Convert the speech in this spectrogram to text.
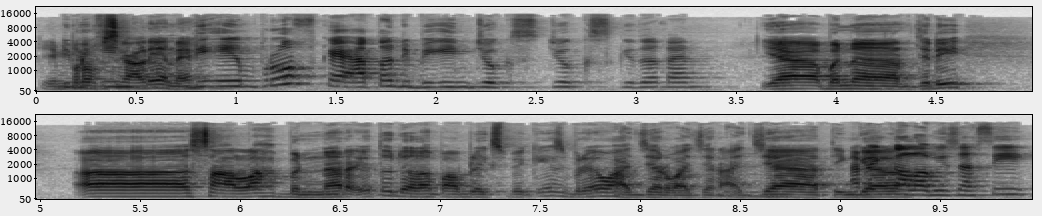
Improve sekalian ya? Di-improve kayak atau dibikin jokes-jokes gitu kan. Ya benar. Jadi eh, salah benar itu dalam public speaking sebenarnya wajar-wajar aja. Tinggal Tapi kalau bisa sih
